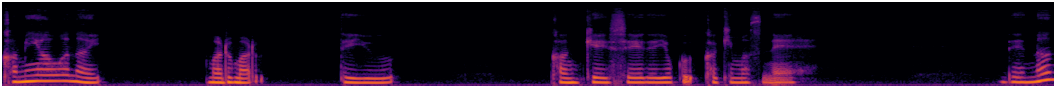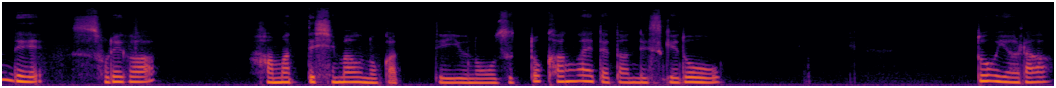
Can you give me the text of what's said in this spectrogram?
噛み合わない〇〇っていう関係性でよく書きますね。で、なんでそれがハマってしまうのかっていうのをずっと考えてたんですけど、どうやら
